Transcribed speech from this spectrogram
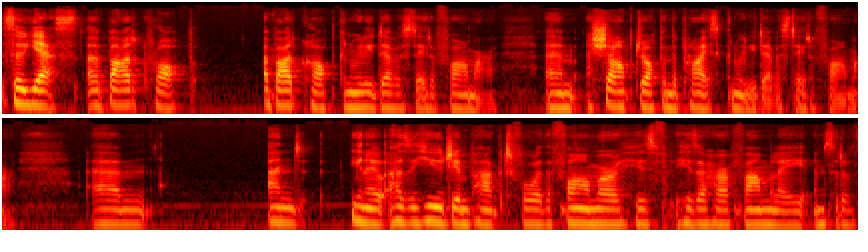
so yes, a bad crop, a bad crop can really devastate a farmer. Um, a sharp drop in the price can really devastate a farmer, um, and you know has a huge impact for the farmer, his his or her family, and sort of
